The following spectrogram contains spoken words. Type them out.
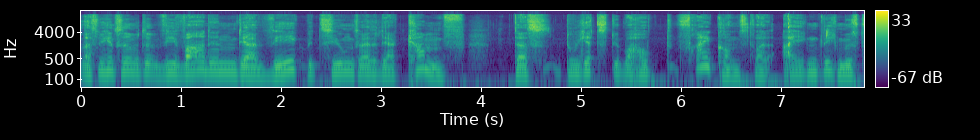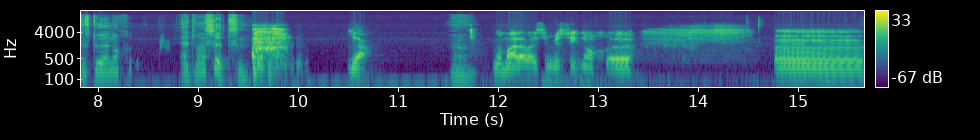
was mich interessieren würde, wie war denn der Weg beziehungsweise der Kampf dass du jetzt überhaupt freikommst, weil eigentlich müsstest du ja noch etwas sitzen. Ja. ja. Normalerweise müsste ich noch äh, äh,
